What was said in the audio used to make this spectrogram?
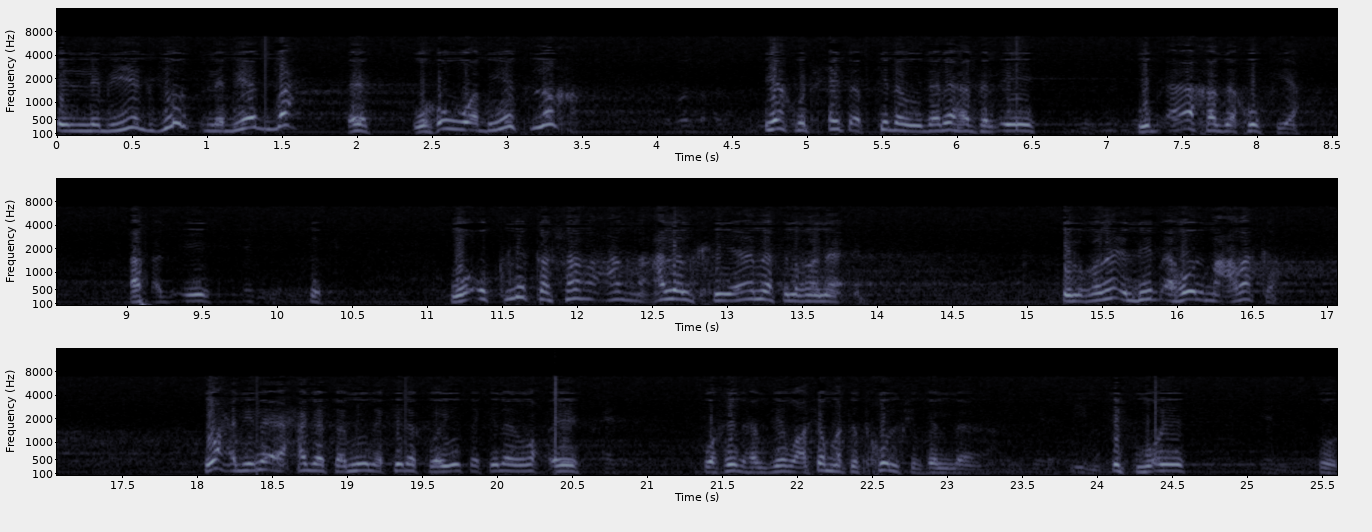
اللي بيجزر اللي بيذبح إيه؟ وهو بيسلخ ياخد حتت كده ويداريها في الإيه؟ يبقى أخذ خفية. أخذ إيه؟ وأطلق شرعا على الخيانة في الغنائم. الغنائم بيبقى هو المعركة. واحد يلاقي حاجة ثمينه كده كويسة كده يروح إيه واخدها في جيبه عشان ما تدخلش في ال اسمه إيه؟ غل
